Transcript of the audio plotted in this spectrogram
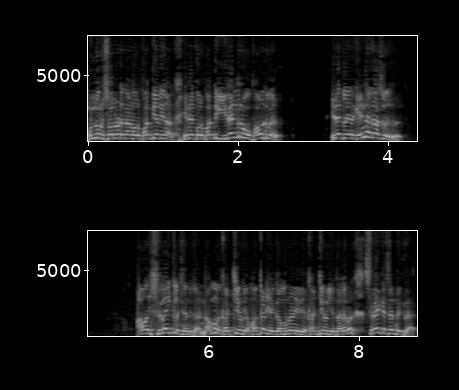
முன்னூறு சொல்லோட நான் ஒரு பத்து எழுதினால் எனக்கு ஒரு பத்துக்கு இரண்டு ரூபாய் பவுண்ட் வரும் இதுக்கு எனக்கு என்ன காசு வருது அவன் சிறைக்குள்ள சென்றிருக்கான். நம்ம கட்சியுடைய மக்கள் இயக்க முன்னணி கட்சியினுடைய தலைவர் சிறைக்கு சென்றிருக்கிறார்.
